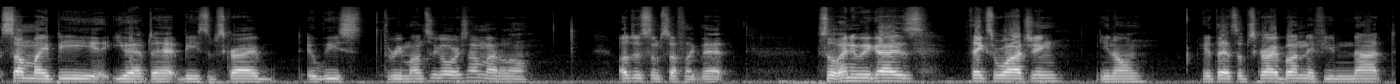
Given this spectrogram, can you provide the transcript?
some might be you have to be subscribed at least three months ago or something. I don't know. I'll do some stuff like that. So anyway, guys, thanks for watching. You know, hit that subscribe button if you not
